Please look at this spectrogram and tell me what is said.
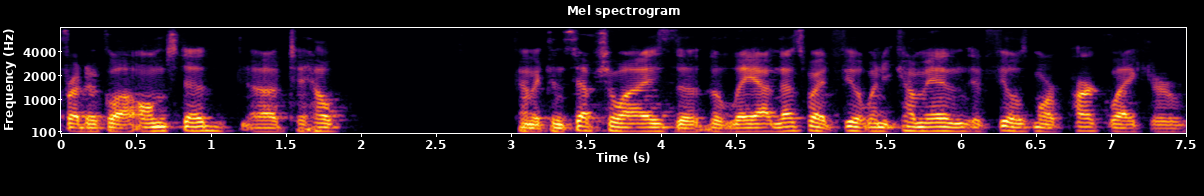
Frederick Law Olmsted uh, to help kind of conceptualize the the layout. And that's why it feels, when you come in, it feels more park-like or,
